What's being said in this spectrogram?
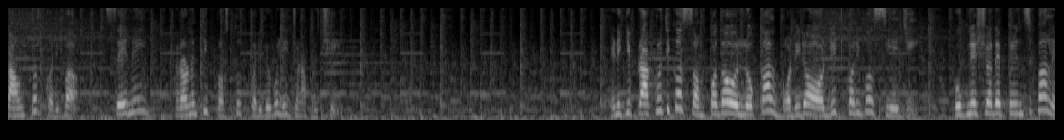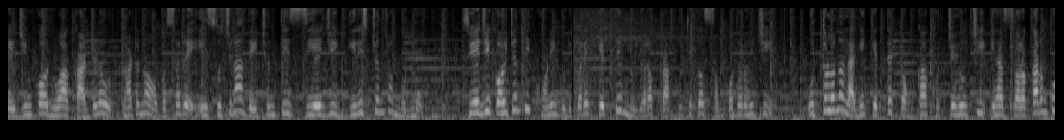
କାଉଣ୍ଟର କରିବା ସେ ନେଇ ରଣନୀତି ପ୍ରସ୍ତୁତ କରିବେ ବୋଲି ଜଣାପଡ଼ିଛି। ଏଣିକି ପ୍ରାକୃତିକ ସମ୍ପଦ ଓ ଲୋକାଲ ବଡିର ଅଡିଟ୍ କରିବ ସିଏଜି। ଭୁବନେଶ୍ୱରରେ ପ୍ରିନ୍ସିପାଲ ଏଜିଙ୍କ ନୂଆ କାର୍ଯ୍ୟାଳୟ ଉଦ୍ଘାଟନ ଅବସରରେ ଏହି ସୂଚନା ଦେଇଛନ୍ତି ସିଏଜି ଗିରିଶ ଚନ୍ଦ୍ର ମୁର୍ମୁ। ସିଏଜି କହିଛନ୍ତି ଖଣିଗୁଡ଼ିକରେ କେତେ ମୂଲ୍ୟର ପ୍ରାକୃତିକ ସମ୍ପଦ ରହିଛି ଉତ୍ତୋଳନ ଲାଗି କେତେ ଟଙ୍କା ଖର୍ଚ୍ଚ ହେଉଛି ଏହା ସରକାରଙ୍କୁ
